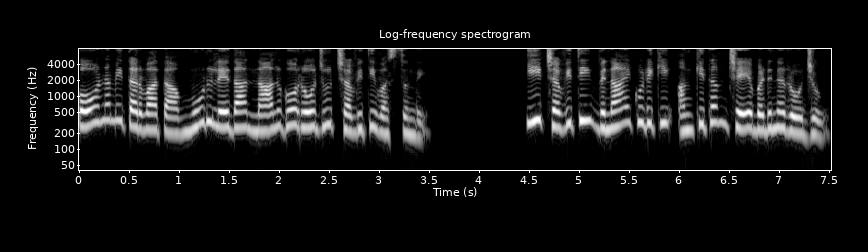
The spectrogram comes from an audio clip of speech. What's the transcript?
పౌర్ణమి తర్వాత మూడు లేదా నాలుగో రోజు చవితి వస్తుంది. ఈ చవితి వినాయకుడికి అంకితం చేయబడిన రోజు.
